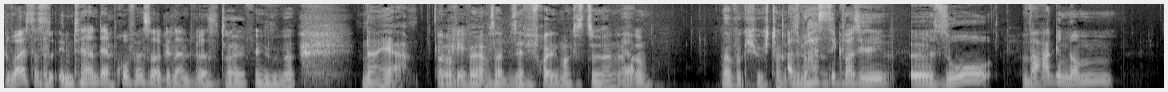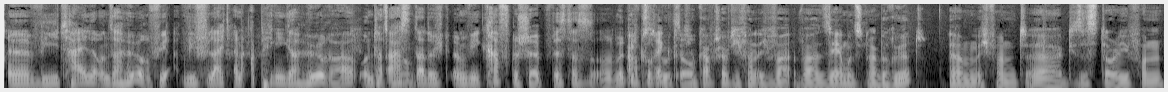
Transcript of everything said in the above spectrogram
Du weißt, dass du intern der Professor genannt wirst. Toll, finde ich super. Naja, Okay. aber, aber es hat sehr viel Freude gemacht, das zu hören. Ja. Also, war wirklich, wirklich toll. Also du hast sie quasi äh, so wahrgenommen äh, wie Teile unserer Hörer, wie, wie vielleicht ein abhängiger Hörer und Ganz hast genau. dadurch irgendwie Kraft geschöpft. Ist das wirklich korrekt Ich so? hab Kraft geschafft. Ich fand, ich war, war sehr emotional berührt. Ähm, ich fand äh, diese Story von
